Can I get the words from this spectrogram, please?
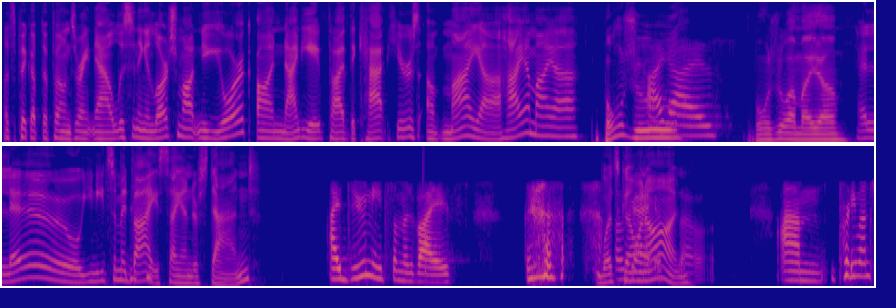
Let's pick up the phones right now. Listening in Larchmont, New York on 98.5 The Cat. Here's Amaya. Hi, Amaya. Bonjour. Hi guys. Bonjour, Amaya. Hello. You need some advice, I understand. I do need some advice. What's Okay, going on? So, um, pretty much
